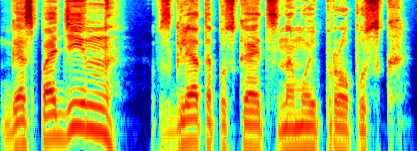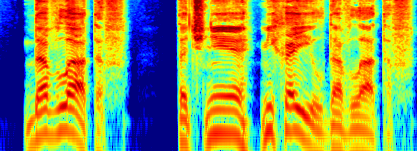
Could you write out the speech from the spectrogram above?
«Господин...» — взгляд опускается на мой пропуск. «Довлатов. Точнее, Михаил Довлатов.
